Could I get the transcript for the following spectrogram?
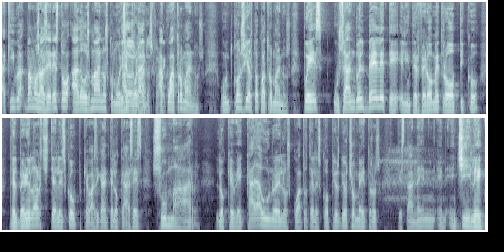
Aquí va- vamos a hacer esto a dos manos, como dicen por ahí. manos, a cuatro manos. Un concierto a cuatro manos. Pues usando el BLT, el interferómetro óptico del Very Large Telescope, que básicamente lo que hace es sumar lo que ve cada uno de los cuatro telescopios de 8 metros que están en, Chile.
